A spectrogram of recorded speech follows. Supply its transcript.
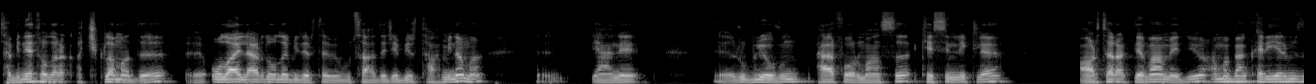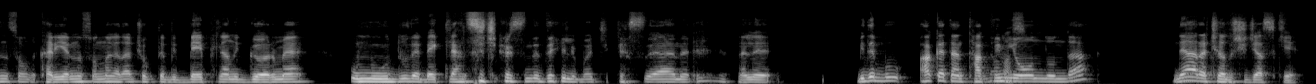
tabii net olarak açıklamadığı e, olaylar da olabilir. Tabii bu sadece bir tahmin ama e, yani e, Rublev'un performansı kesinlikle artarak devam ediyor. Ama ben kariyerimizin son, kariyerinin sonuna kadar çok da bir B planı görme umudu ve beklentisi içerisinde değilim açıkçası. Yani hani bir de bu hakikaten takvim olmaz. yoğunluğunda ne ara çalışacağız ki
